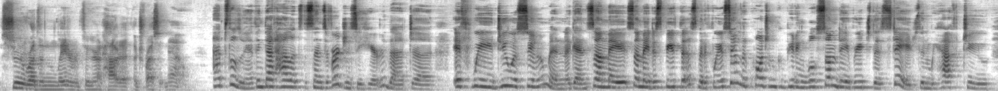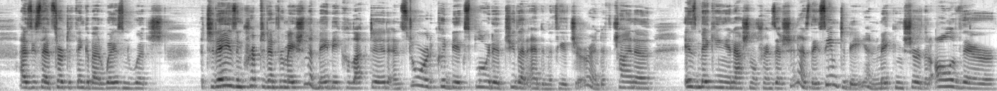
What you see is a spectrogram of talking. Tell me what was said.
sooner rather than later and figure out how to address it now. Absolutely. I think that highlights the sense of urgency here that uh, if we do assume, and again, some may, some may dispute this, but if we assume that quantum computing will someday reach this stage, then we have to as you said, start to think about ways in which today's encrypted information that may be collected and stored could be exploited to that end in the future. And if China is making a national transition, as they seem to be, and making sure that all of their,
